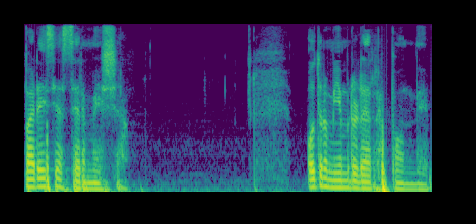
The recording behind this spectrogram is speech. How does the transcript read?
parece hacerme ella. Otro miembro le responde,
